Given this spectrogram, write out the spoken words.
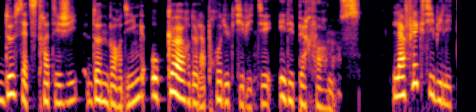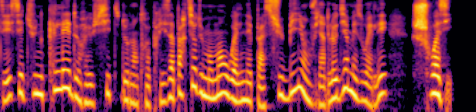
de cette stratégie d'onboarding, au cœur de la productivité et des performances. La flexibilité, c'est une clé de réussite de l'entreprise à partir du moment où elle n'est pas subie, on vient de le dire, mais où elle est choisie,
